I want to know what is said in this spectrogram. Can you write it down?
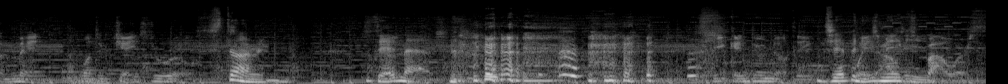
A man want to change the rules. Starring Dead Man. he can do nothing Japanese without Mickey. his powers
